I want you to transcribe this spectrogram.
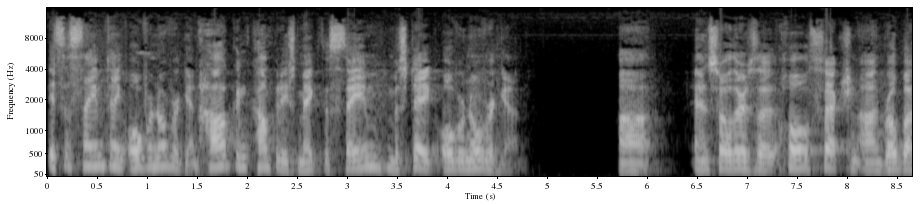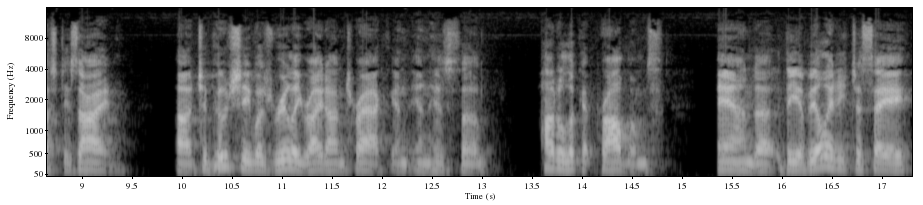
it's the same thing over and over again. How can companies make the same mistake over and over again? Uh, and so there's a whole section on robust design. Uh, Taguchi was really right on track in, in his uh, how to look at problems. And uh, the ability to say,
